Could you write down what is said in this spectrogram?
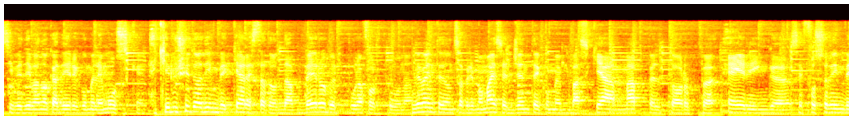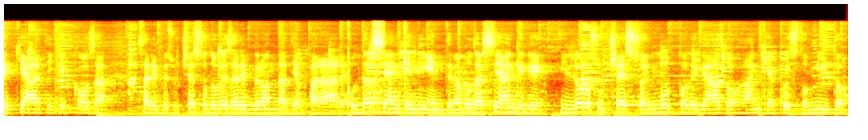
si vedevano cadere come le mosche e chi è riuscito ad invecchiare è stato davvero per pura fortuna. Ovviamente non sapremo mai se gente come Basquiat, Mapplethorpe, Ehring, se fossero invecchiati che cosa sarebbe successo, dove sarebbero andati a parare. Può darsi anche niente, ma può darsi anche che il loro successo è molto legato anche a questo mito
